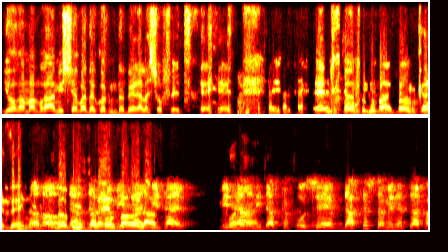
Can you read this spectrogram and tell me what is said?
יורם אברהמי שבע דקות מדבר על השופט. אין עוד מועדון כזה, לא, בישראל, בעולם. מיכאל, מיכאל, אני דווקא חושב, דווקא כשאתה מנצח 5-0,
